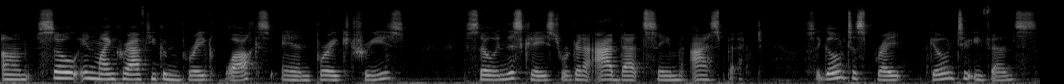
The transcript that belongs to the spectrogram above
Um, so in Minecraft, you can break blocks and break trees. So in this case, we're going to add that same aspect. So go into Sprite, go into Events.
